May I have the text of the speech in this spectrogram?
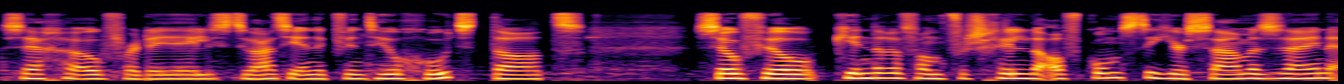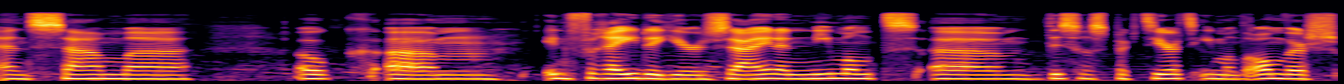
zeggen over de hele situatie. En ik vind het heel goed dat zoveel kinderen van verschillende afkomsten hier samen zijn. En samen ook ehm, in vrede hier zijn. En niemand ehm, disrespecteert iemand anders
